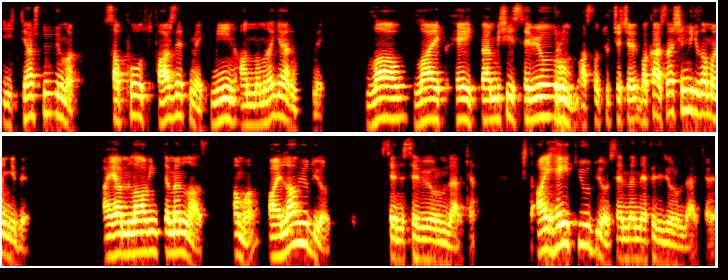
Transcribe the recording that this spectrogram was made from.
ihtiyaç duymak. Suppose, farz etmek. Mean, anlamına gelmek. Love, like, hate. Ben bir şey seviyorum. Aslında Türkçe bakarsan şimdiki zaman gibi. I am loving demen lazım. Ama I love you diyor. Seni seviyorum derken. İşte I hate you diyor. Senden nefret ediyorum derken.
